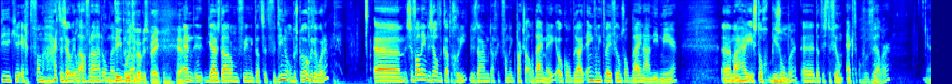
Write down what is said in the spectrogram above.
die ik je echt van harte zou willen afraden om naar Die te moeten we bespreken. Ja. En uh, juist daarom vind ik dat ze het verdienen om besproken te worden. Um, ze vallen in dezelfde categorie. Dus daarom dacht ik van ik pak ze allebei mee. Ook al draait een van die twee films al bijna niet meer. Uh, maar hij is toch bijzonder. Uh, dat is de film Act of Valor. Uh,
